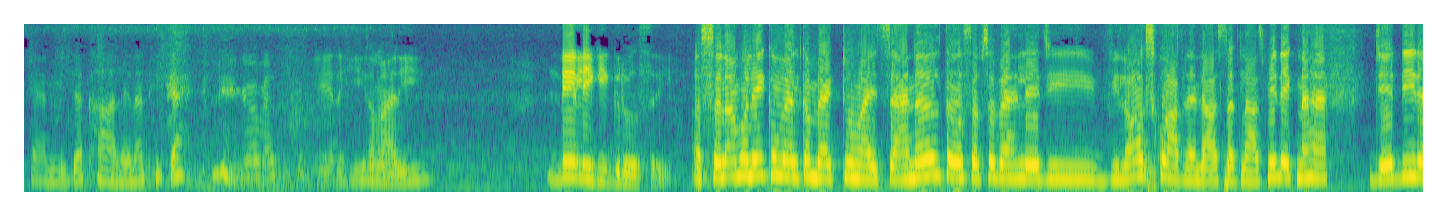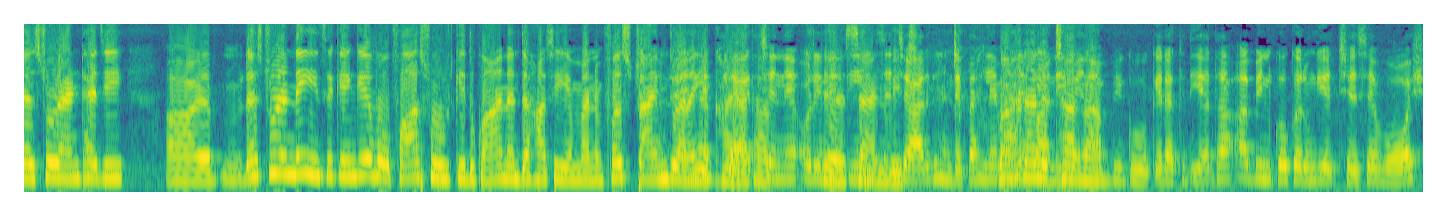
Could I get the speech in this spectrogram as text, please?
सैंडविच खा लेना ठीक है? ठीक है वैसे तो ये रही हमारी डेली की ग्रोसरी अस्सलाम वालेकुम welcome back to my channel तो सबसे पहले जी व्लॉग्स को आपने लास्ट तक क्लास में देखना है। जेदी रेस्टोरेंट है जी। और रेस्टोरेंट नहीं इसे कहेंगे वो फास्ट फ़ूड की दुकान है। जहाँ से ये मैंने फ़र्स्ट टाइम जो है ना ये खाया था। और इन्हें तीन से सैंडविच चार घंटे पहले मैंने पानी अच्छा में ना भिगो के रख दिया था। अब इनको करूँगी अच्छे से वॉश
